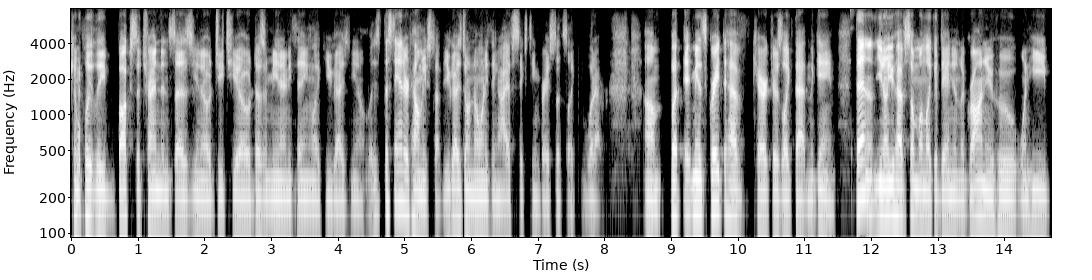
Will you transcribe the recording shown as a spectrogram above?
completely bucks the trend and says, you know, GTO doesn't mean anything. Like you guys, you know, it's the standard Hellmuth stuff. You guys don't know anything. I have 16 bracelets, like whatever. Um, but I mean, it's great to have characters like that in the game. Then you know you have someone like a Daniel Negreanu who, when he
